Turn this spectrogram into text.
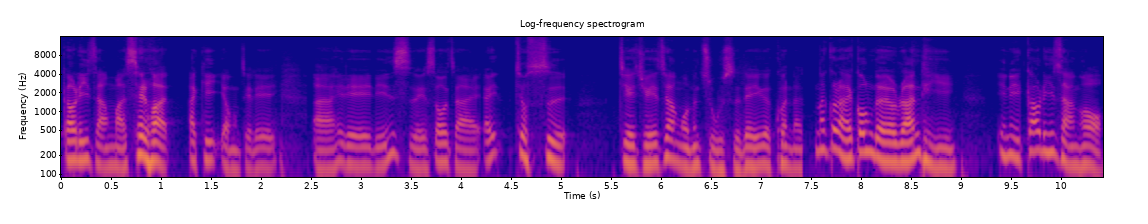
高里长嘛设法啊去用一个啊迄个临时的所在，哎，就是。解决这样我们主食的一个困难。那过来讲的软体，因为高里长哦，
